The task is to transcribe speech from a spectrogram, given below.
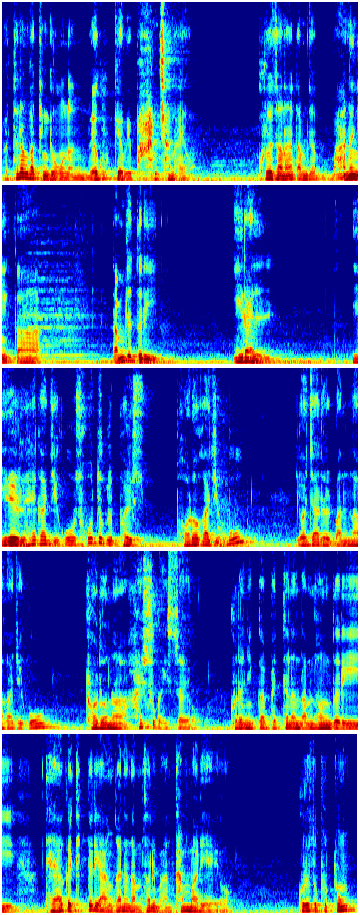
베트남 같은 경우는 외국 기업이 많잖아요. 그러잖아요. 남자 많으니까 남자들이 일할, 일을 해가지고 소득을 벌, 수- 벌어가지고 여자를 만나가지고 결혼을 할 수가 있어요. 그러니까 베트남 남성들이 대학을 특별히 안 가는 남성이 많단 말이에요. 그래서 보통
